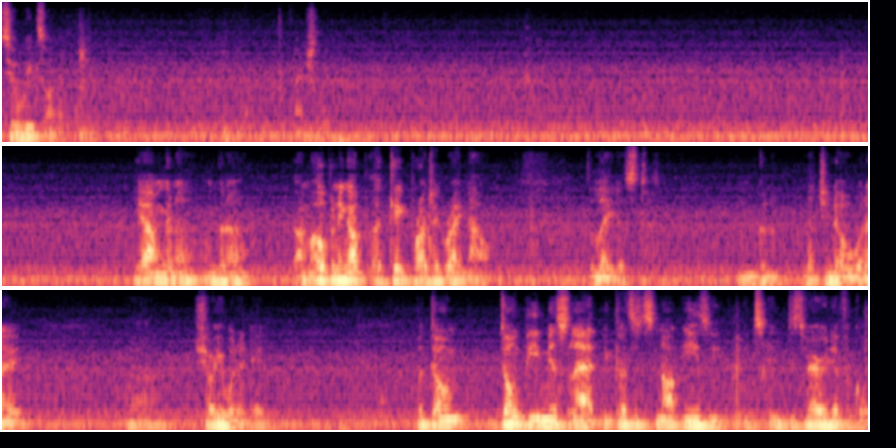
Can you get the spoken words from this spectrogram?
two weeks on it. Actually. Yeah, I'm gonna, I'm gonna, I'm opening up a cake project right now, the latest. I'm gonna let you know what I, uh, show you what I did. But don't, don't be misled because it's not easy. It's, it's very difficult.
